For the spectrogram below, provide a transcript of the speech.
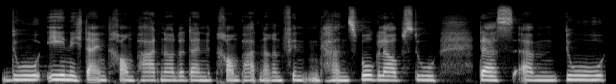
du eh nicht deinen Traumpartner oder deine Traumpartnerin finden kannst? Wo glaubst du, dass ähm, du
